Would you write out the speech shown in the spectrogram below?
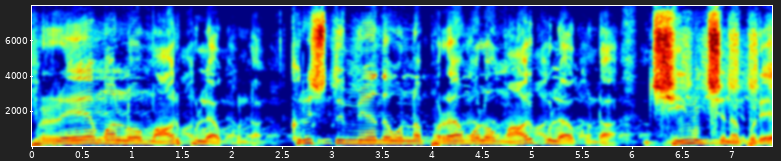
ప్రేమలో మార్పు లేకుండా క్రీస్తు మీద ఉన్న ప్రేమలో మార్పు లేకుండా జీవించినప్పుడే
